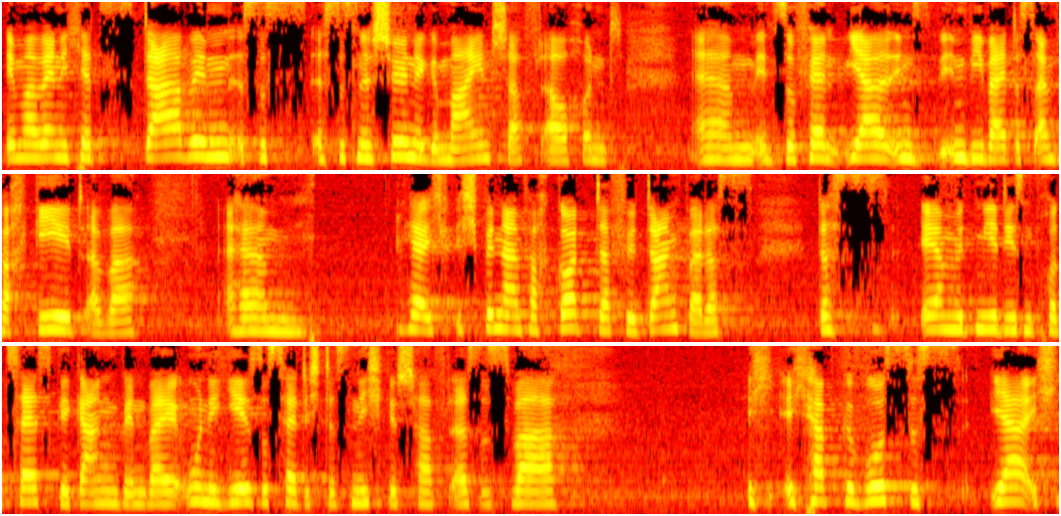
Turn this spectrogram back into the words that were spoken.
immer wenn ich jetzt da bin, ist es, ist es eine schöne Gemeinschaft auch. Und ähm, insofern, ja, in, inwieweit das einfach geht, aber ähm, ja, ich, ich bin einfach Gott dafür dankbar, dass, dass er mit mir diesen Prozess gegangen bin, weil ohne Jesus hätte ich das nicht geschafft. Also es war, ich, ich habe gewusst, dass, ja, ich,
